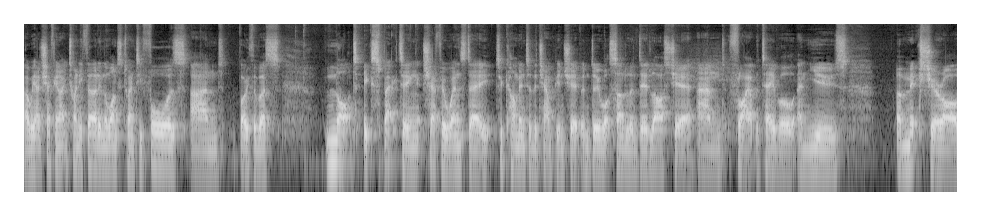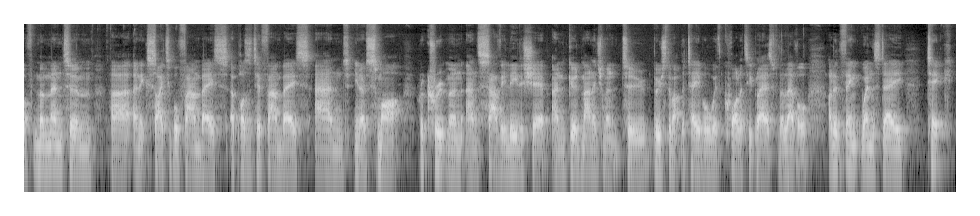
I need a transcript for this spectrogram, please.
Uh, we had Sheffield United 23rd in the 1 to 24s, and both of us not expecting Sheffield Wednesday to come into the Championship and do what Sunderland did last year and fly up the table and use a mixture of momentum, uh, an excitable fan base, a positive fan base, and you know smart recruitment and savvy leadership and good management to boost them up the table with quality players for the level. I don't think Wednesday tick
